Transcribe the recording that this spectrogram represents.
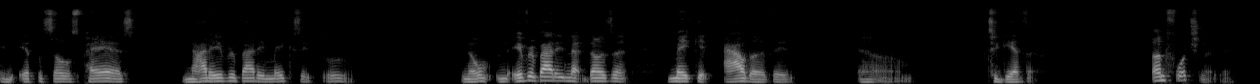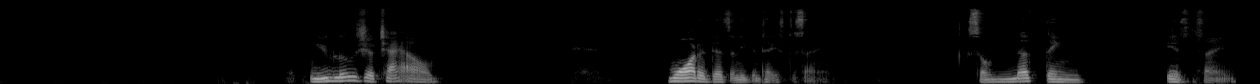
in episodes past, not everybody makes it through. No, everybody that doesn't make it out of it. Um, together. Unfortunately, you lose your child, water doesn't even taste the same. So nothing is the same.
